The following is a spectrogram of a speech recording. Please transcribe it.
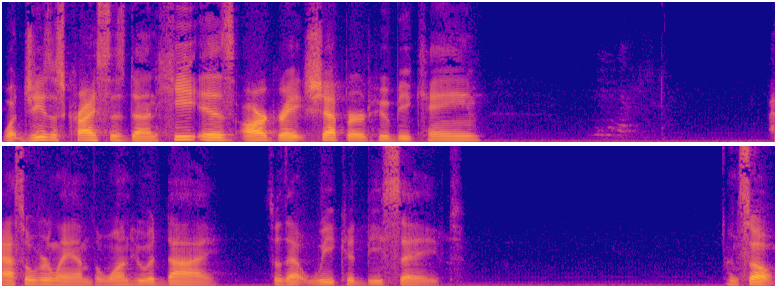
what Jesus Christ has done. He is our great shepherd who became Passover lamb, the one who would die so that we could be saved. And so,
